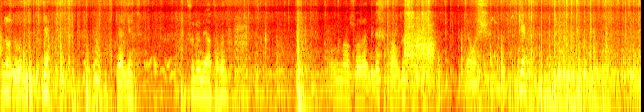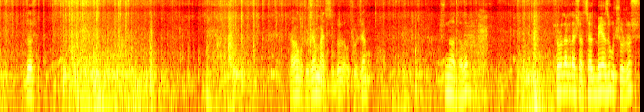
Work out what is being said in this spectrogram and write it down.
şunu atalım. Gel. Gel gel. Şu düğüne atalım. Ondan sonra bir de şu kaldı. Yavaş. Gel. Dur. Tamam uçuracağım ben sizi. Dur uçuracağım. Şunu atalım. Sonra da arkadaşlar beyazı uçururuz.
